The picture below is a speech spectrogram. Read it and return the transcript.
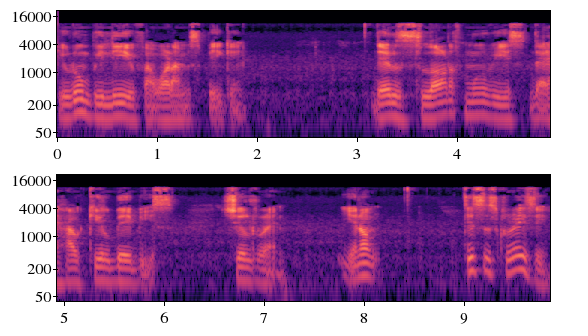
You don't believe what i'm speaking. There's a lot of movies that have killed babies children. You know this is crazy.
